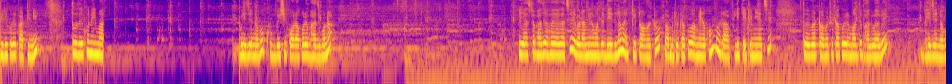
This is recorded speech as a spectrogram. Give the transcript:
ঝুড়ি করে কাটিনি। তো দেখুন এই মাছ ভেজে নেব, খুব বেশি কড়া করে ভাজবো না। পেঁয়াজটা ভাজা হয়ে গেছে, এবার আমি এর মধ্যে দিয়ে দিলাম একটি টমেটো। টমেটোটাকেও আমি এরকম রাফলি কেটে নিয়েছি। তো এবার টমেটোটাকেও এর মধ্যে ভালোভাবে ভেজে নেব।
